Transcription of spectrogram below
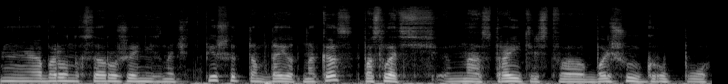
оборонных сооружений, значит, пишет, там дает наказ послать на строительство большую группу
